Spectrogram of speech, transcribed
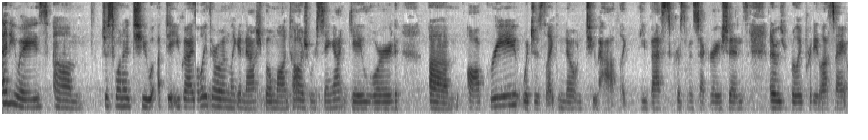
anyways, um, just wanted to update you guys. Probably throw in like a Nashville montage. We're staying at Gaylord um, Opry, which is like known to have like the best Christmas decorations. And it was really pretty last night.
